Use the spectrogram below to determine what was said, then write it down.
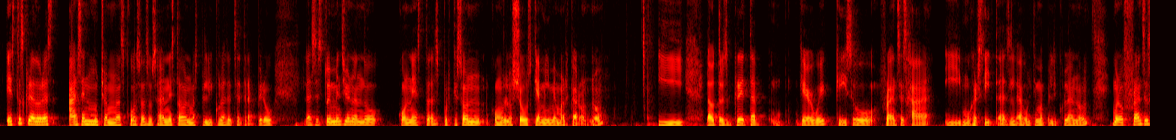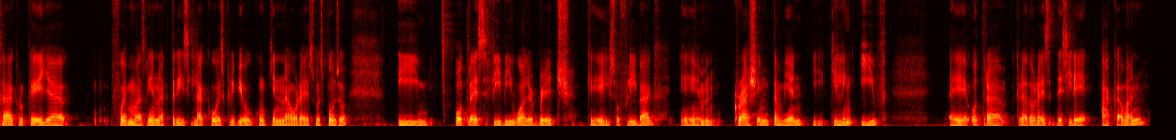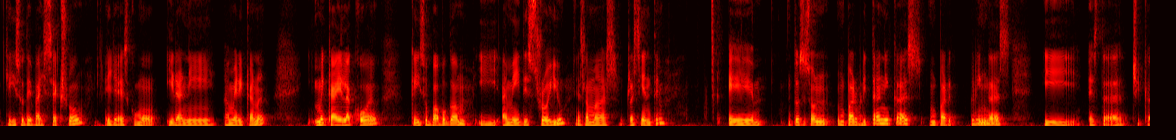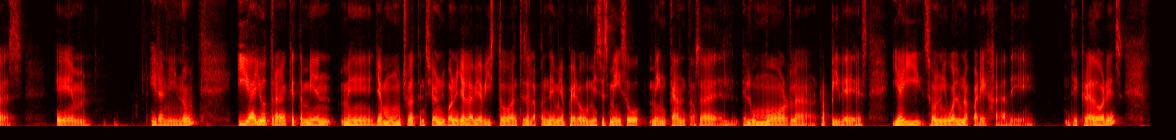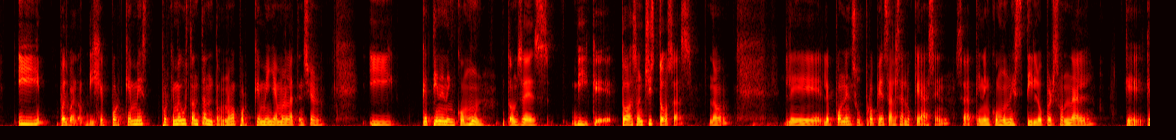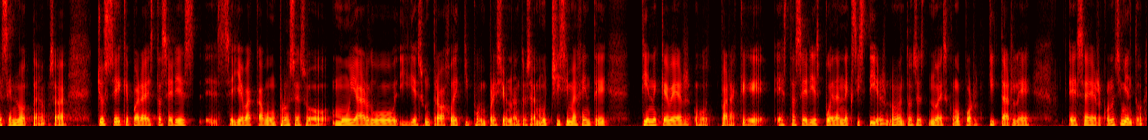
Estas creadoras hacen muchas más cosas, o sea, han estado en más películas, etcétera, pero las estoy mencionando con estas porque son como los shows que a mí me marcaron, ¿no? Y la otra es Greta Gerwig, que hizo Frances Ha y Mujercitas, la última película, ¿no? Bueno, Frances Ha creo que ella fue más bien actriz y la coescribió con quien ahora es su esposo. Y otra es Phoebe Waller-Bridge, que hizo Fleabag Em, Crashing también y Killing Eve. Eh, otra creadora es Desiree Akaban, que hizo The Bisexual. Ella es como iraní americana. Michaela Coel, que hizo Bubblegum y I May Destroy You, es la más reciente. Em, entonces son un par británicas, un par gringas y estas chicas em, iraní, ¿no? Y hay otra que también me llamó mucho la atención, y bueno, ya la había visto antes de la pandemia, pero Mrs. Maisel me encanta, o sea, el, humor, la rapidez, y ahí son igual una pareja de, de creadores. Y pues bueno, dije, ¿por qué, me, ¿por qué me gustan tanto, no? ¿Por qué me llaman la atención? ¿Y qué tienen en común? Entonces vi que todas son chistosas, ¿no? Le, le ponen su propia salsa a lo que hacen, o sea, tienen como un estilo personal que, que se nota, o sea, yo sé que para estas series eh, se lleva a cabo un proceso muy arduo y es un trabajo de equipo impresionante, o sea, muchísima gente tiene que ver o para que estas series puedan existir, ¿no? Entonces no es como por quitarle ese reconocimiento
